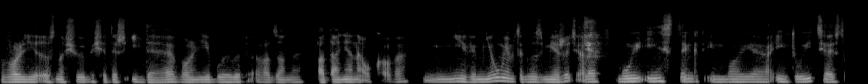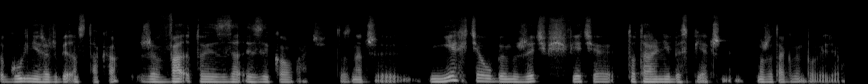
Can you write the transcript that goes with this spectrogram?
wolniej roznosiłyby się też idee, wolniej byłyby prowadzone badania naukowe. Nie wiem, nie umiem tego zmierzyć, ale mój instynkt i moja intuicja jest ogólnie rzecz biorąc taka, że warto jest zaryzykować. To znaczy, nie chciałbym żyć w świecie totalnie bezpiecznym. Może tak bym powiedział.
